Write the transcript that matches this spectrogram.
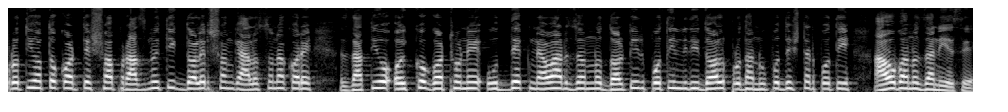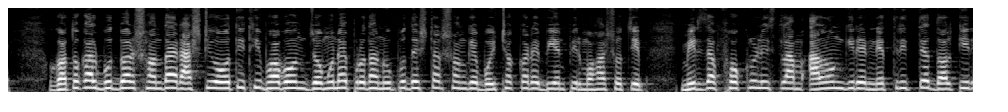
প্রতিহত করতে সব রাজনৈতিক দলের সঙ্গে আলোচনা করে জাতীয় ঐক্য গঠনে উদ্যোগ নেওয়ার জন্য দলটির প্রতিনিধি দল প্রধান উপদেষ্টার প্রতি আহ্বানও জানিয়েছে। গতকাল বুধবার সন্ধ্যায় রাষ্ট্রীয় অতিথি ভবন যমুনায় প্রধান উপদেষ্টার সঙ্গে বৈঠক করে বিএনপির মহাসচিব মির্জা ফখরুল ইসলাম আলমগীরের নেতৃত্বে দলটির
